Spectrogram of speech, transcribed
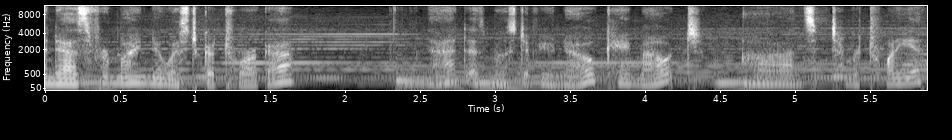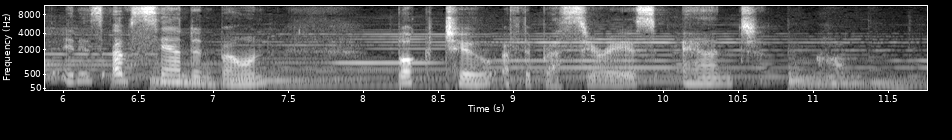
And as for my newest Katorga, that, as most of you know, came out on September 20th. It is of Sand and Bone, book two of the Breath series. And um,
